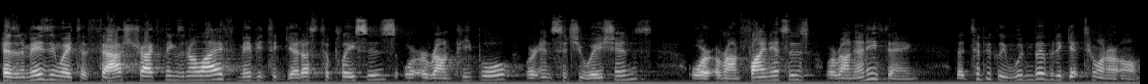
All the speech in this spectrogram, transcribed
has an amazing way to fast track things in our life, maybe to get us to places or around people or in situations or around finances or around anything that typically wouldn't be able to get to on our own.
